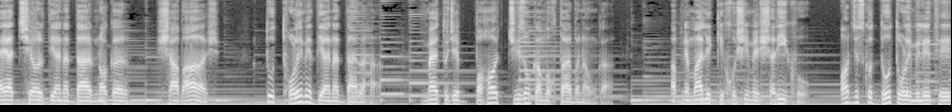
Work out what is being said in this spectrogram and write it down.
ऐ अच्छे और दियानतदार नौकर, शाबाश, तू थोड़े में दियानतदार रहा। मैं तुझे बहुत चीज़ों का मुख्तार बनाऊँगा। अपने मालिक की खुशी में शरीक हो, और जिसको दो तोड़े मिले थे,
